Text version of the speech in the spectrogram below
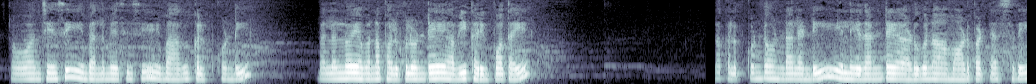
స్టవ్ ఆన్ చేసి బెల్లం వేసేసి బాగా కలుపుకోండి. బెల్లంలో ఏమన్నా పలుకులు ఉంటే అవి కరిగిపోతాయి. అలా కలుపుకుంటూ ఉండాలండి. లేదంటే అడుగున మాడు పట్టేస్తుంది.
